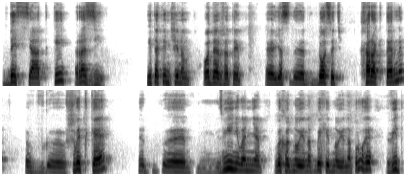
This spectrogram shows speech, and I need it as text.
десятки разів. І таким чином одержати е, е, досить характерне, е, швидке змінювання виходної, вихідної напруги від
